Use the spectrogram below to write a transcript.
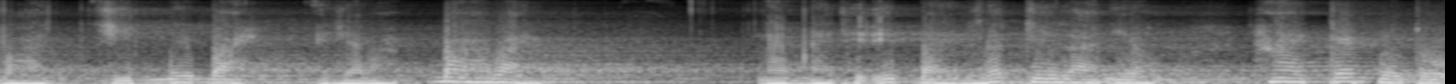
và 97 anh em ạ 37 ngày hôm nay thì ít 7 rất chi là nhiều. Hai kép lô tụ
